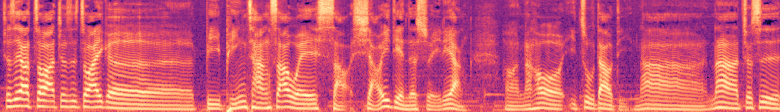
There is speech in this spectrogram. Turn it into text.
就是要抓，就是抓一个比平常稍微少小一点的水量啊，然后一注到底，那那就是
